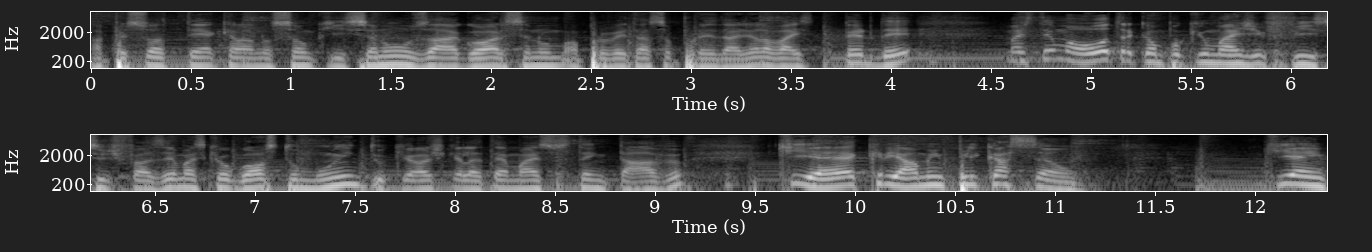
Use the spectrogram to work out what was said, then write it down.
a pessoa tem aquela noção que se eu não usar agora, se eu não aproveitar essa oportunidade, ela vai perder. Mas tem uma outra que é um pouquinho mais difícil de fazer, mas que eu gosto muito, que eu acho que ela é até mais sustentável, que é criar uma implicação que é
